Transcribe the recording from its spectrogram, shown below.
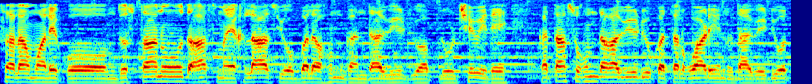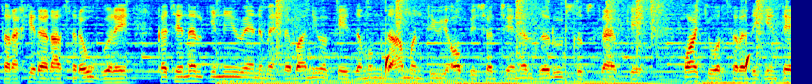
السلام علیکم دوستانو د اسمه اخلاص یو بل هم غندا ویډیو اپلوډ شوی دی که تاسو هم دغه ویډیو کتل غواړئ نو دا ویډیو تر اخیره را سره وګورئ که چینل کې نه وین مهرباني وکړئ زموږ د امن ټي وي آفیشل چینل ضرور سبسکرایب کړئ خوا کې ورسره د ګینټې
